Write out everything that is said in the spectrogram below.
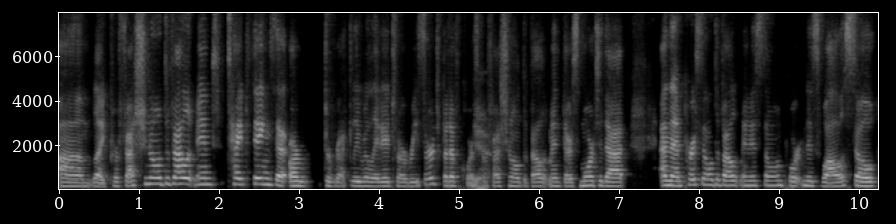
um, like professional development type things that are directly related to our research. But of course, yeah. professional development, there's more to that. And then personal development is so important as well. So,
